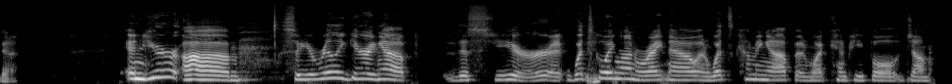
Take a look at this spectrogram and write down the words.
yeah. And you're um, so you're really gearing up this year. What's mm-hmm. going on right now and what's coming up and what can people jump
